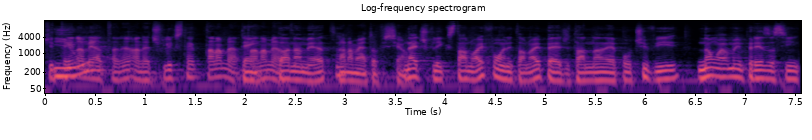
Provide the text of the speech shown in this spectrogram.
Que E tem na um- meta, né? A Netflix tem, tá na meta. Tem. Tá na meta. Tá na meta. Tá na meta oficial. Netflix tá no iPhone, tá no iPad, tá na Apple TV. Não é uma empresa assim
